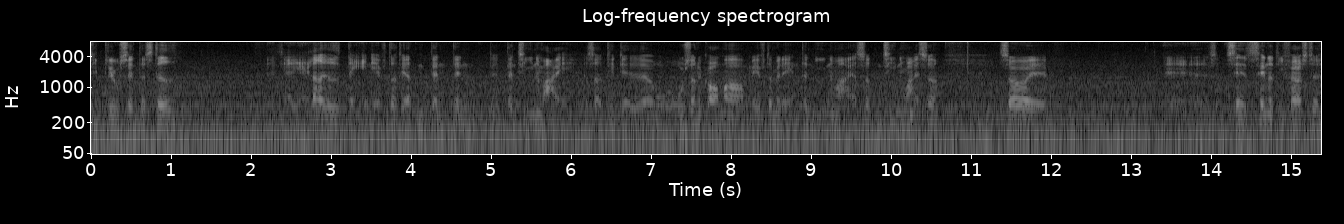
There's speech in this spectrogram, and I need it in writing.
de blev sendt afsted øh, allerede dagen efter, der, den, den, den, den 10. maj. Altså, det, det, russerne kommer om eftermiddagen den 9. maj, og så den 10. maj, så, så øh, øh, sender de første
